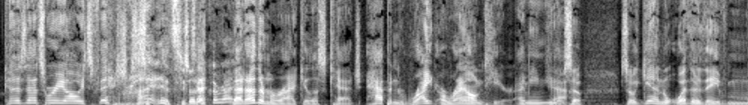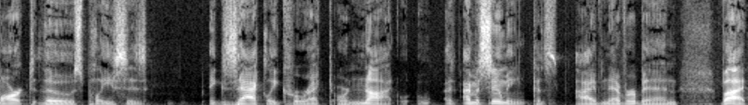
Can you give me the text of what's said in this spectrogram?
because that's where he always fished. Right, that's so exactly that, right. That other miraculous catch happened right around here. I mean, you know, so so again, whether they've marked those places exactly correct or not, I'm assuming because I've never been, but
